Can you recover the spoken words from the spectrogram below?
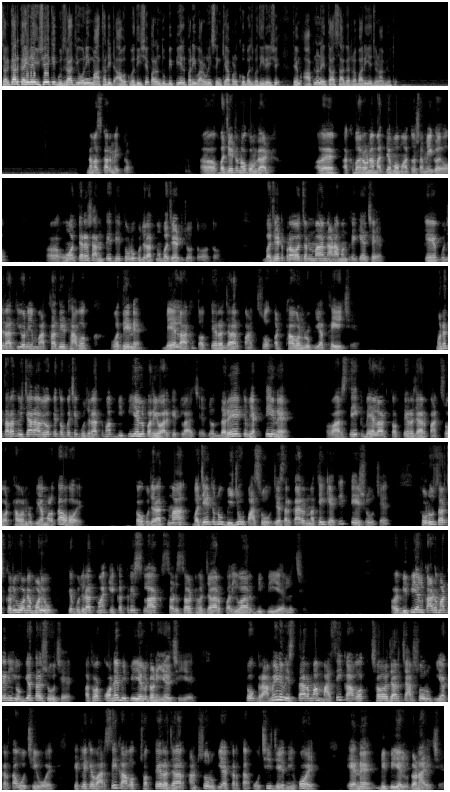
સરકાર કહી રહી છે કે ગુજરાતીઓની માથાદીઠ આવક વધી છે, પરંતુ બીપીએલ પરિવારોની સંખ્યા પણ ખૂબ જ વધી રહી છે, તેમ આપના નેતા સાગર રબારીએ જણાવ્યું હતું. નમસ્કાર મિત્રો. બજેટનો ઘોંઘાટ હવે અખબારોના માધ્યમોમાં તો સમી ગયો. હું અત્યારે શાંતિથી થોડું ગુજરાતનું બજેટ જોતો હતો. બજેટ પ્રવચનમાં નાણામંત્રી કહે છે કે ગુજરાતીઓની માથાદીઠ આવક વધીને બે લાખ તોતેર હજાર પાંચસો અઠ્ઠાવન રૂપિયા થઈ છે. મને તરત વિચાર આવ્યો કે તો પછી ગુજરાતમાં બીપીએલ પરિવાર કેટલા છે? જો દરેક વ્યક્તિને વાર્ષિક બે લાખ તોતેર હજાર પાંચસો અઠ્ઠાવન રૂપિયા મળતા હોય, તો ગુજરાતમાં બજેટનું બીજું પાસું જે સરકાર નથી કહેતી તે શું છે? થોડું સર્ચ કર્યું અને મળ્યું કે ગુજરાતમાં એકત્રીસ લાખ સડસઠ હજાર પરિવાર બીપીએલ છે. હવે બીપીએલ કાર્ડ માટેની યોગ્યતા શું છે? અથવા કોને બીપીએલ ગણીએ છીએ? તો ગ્રામીણ વિસ્તારમાં માસિક આવક છ હજાર ચારસો રૂપિયા કરતાં ઓછી હોય, એટલે કે વાર્ષિક આવક છોતેર હજાર આઠસો રૂપિયા કરતાં ઓછી જેની હોય, એને બીપીએલ ગણાય છે.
